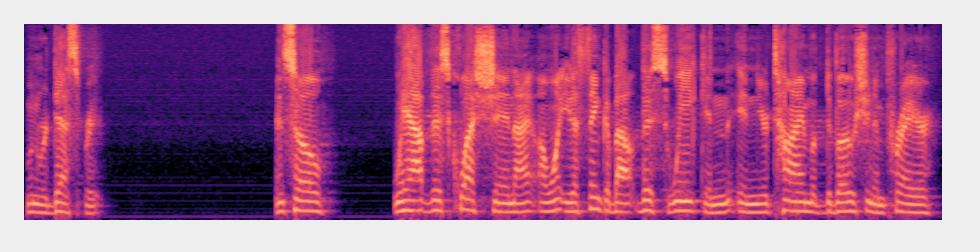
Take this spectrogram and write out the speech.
when we're desperate. And so we have this question I, I, want you to think about this week in, in your time of devotion and prayer.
